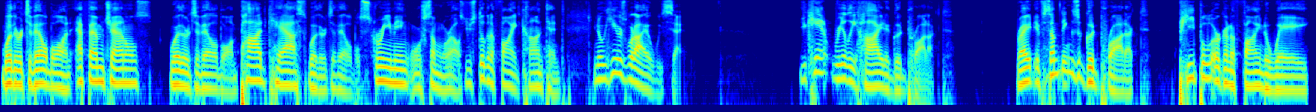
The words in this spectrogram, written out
whether it's available on FM channels, whether it's available on podcasts, whether it's available streaming or somewhere else. You're still going to find content. You know, here's what I always say you can't really hide a good product, right? If something's a good product, people are going to find a way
